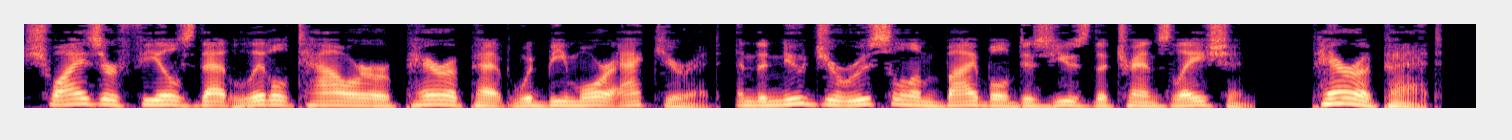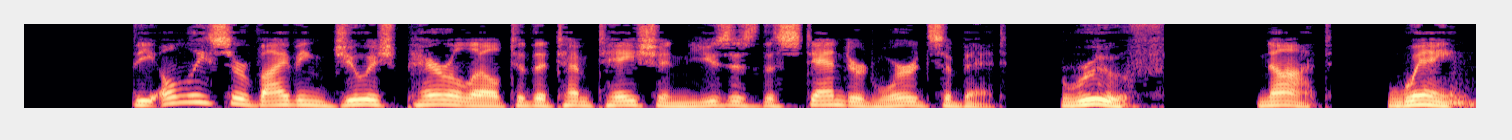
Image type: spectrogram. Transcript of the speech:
Schweizer feels that little tower or parapet would be more accurate, and the New Jerusalem Bible does use the translation, parapet. The only surviving Jewish parallel to the temptation uses the standard word sabit, roof, not wing.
